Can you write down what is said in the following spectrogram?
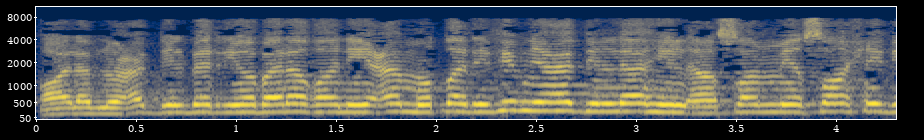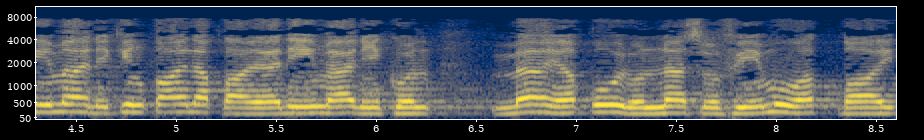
قال ابن عبد البر وبلغني عن مطرف بن عبد الله الأصم صاحب مالك قال قال لي مالك ما يقول الناس في موطاي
